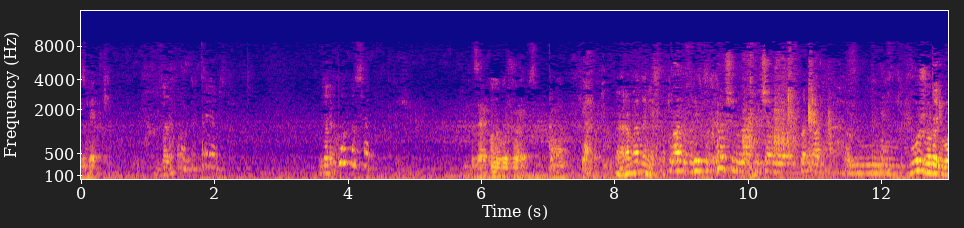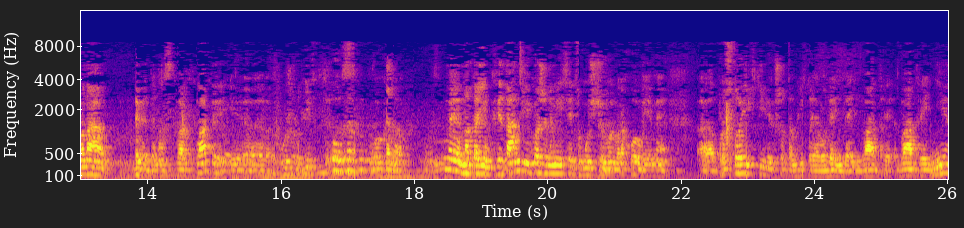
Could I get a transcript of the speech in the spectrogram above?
збитки? за рахунок підприємства. За рахунок населення. За рахунок ужгородців. Громада міста. Плату за ліфт гроші на звичайно квартал. В Ужгороді вона виведена з квартплати і е, Ужгород-ліфт е, вказав. Ми надаємо квитанції кожен місяць, тому що ми враховуємо е, простої ліфтів, якщо там ліфт стояв один день, два-три два-три дні,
